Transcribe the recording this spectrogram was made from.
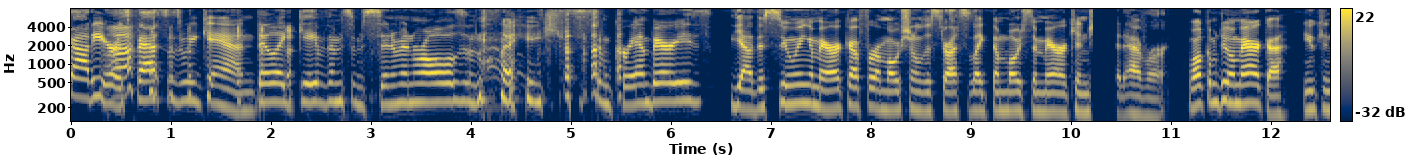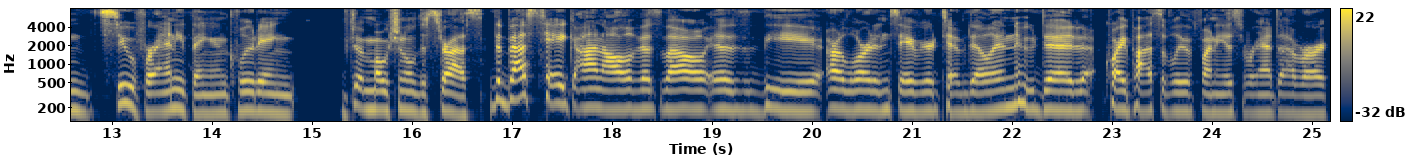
out of here as fast as we can. They like gave them some cinnamon rolls and like some cranberries. Yeah, the suing America for emotional distress is like the most American shit ever. Welcome to America. You can sue for anything, including emotional distress. The best take on all of this though is the our Lord and Savior Tim Dillon who did quite possibly the funniest rant ever.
